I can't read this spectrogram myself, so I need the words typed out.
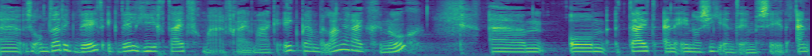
Uh, omdat ik weet, ik wil hier tijd voor mij vrijmaken. Ik ben belangrijk genoeg um, om tijd en energie in te investeren. En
